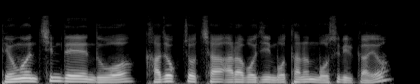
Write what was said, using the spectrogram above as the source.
병원 침대에 누워 가족조차 알아보지 못하는 모습일까요?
